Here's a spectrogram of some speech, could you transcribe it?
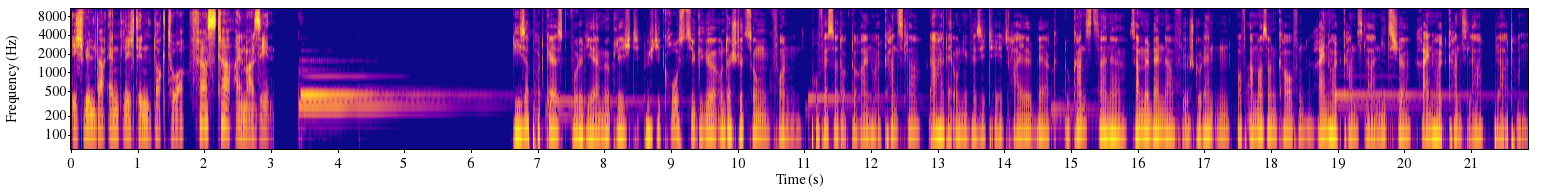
Ich will da endlich den Doktor Förster einmal sehen. Dieser Podcast wurde dir ermöglicht durch die großzügige Unterstützung von Professor Dr. Reinhold Kanzler nahe der Universität Heidelberg. Du kannst seine Sammelbänder für Studenten auf Amazon kaufen. Reinhold Kanzler Nietzsche, Reinhold Kanzler Platon.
